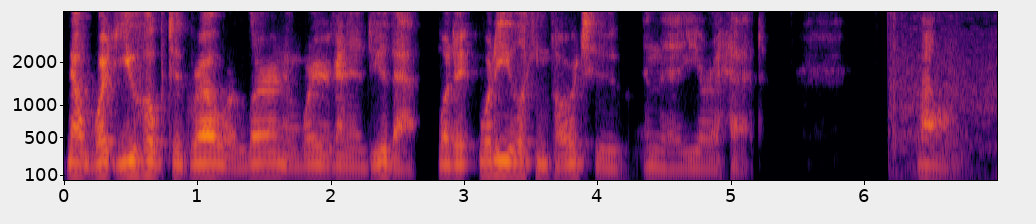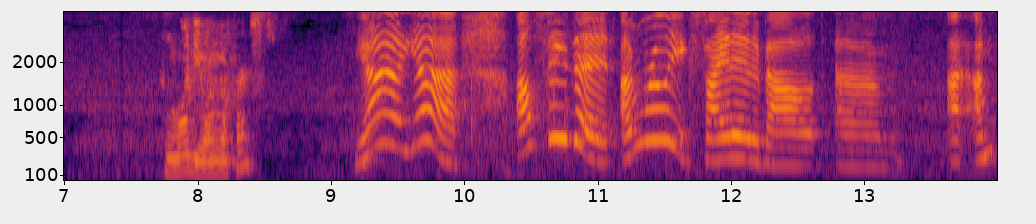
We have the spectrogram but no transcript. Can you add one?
now what you hope to grow or learn and where you're going to do that what are, what are you looking forward to in the year ahead um, who do you want to go first Yeah, yeah. I'll say that I'm really excited about. Um, I, am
